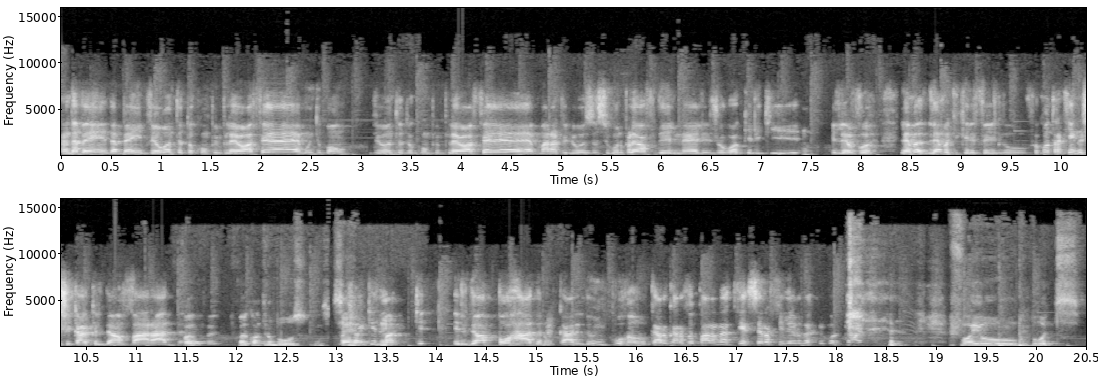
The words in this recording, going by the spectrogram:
Ainda bem, ainda bem. Ver o Antetokounmpo em playoff é muito bom. Ver o Antetokounmpo em playoff é maravilhoso. É o segundo playoff dele, né? Ele jogou aquele que ele levou... Lembra, lembra o que, que ele fez no... Foi contra quem no Chicago? Que ele deu uma varada? Foi. Foi contra o Bulls. Foi que ele, que ele deu uma porrada no cara, ele deu um empurrão no cara, o cara foi parar na terceira fileira da arquibancada. foi o. Putz,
